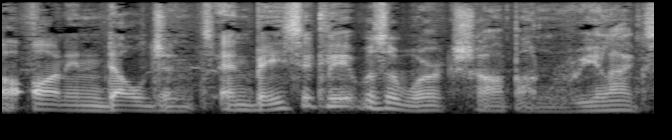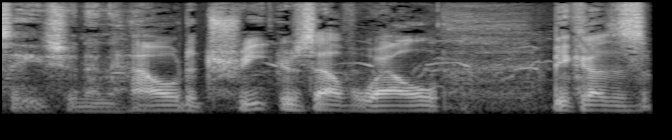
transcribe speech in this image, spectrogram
uh, on indulgence. And basically, it was a workshop on relaxation and how to treat yourself well because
